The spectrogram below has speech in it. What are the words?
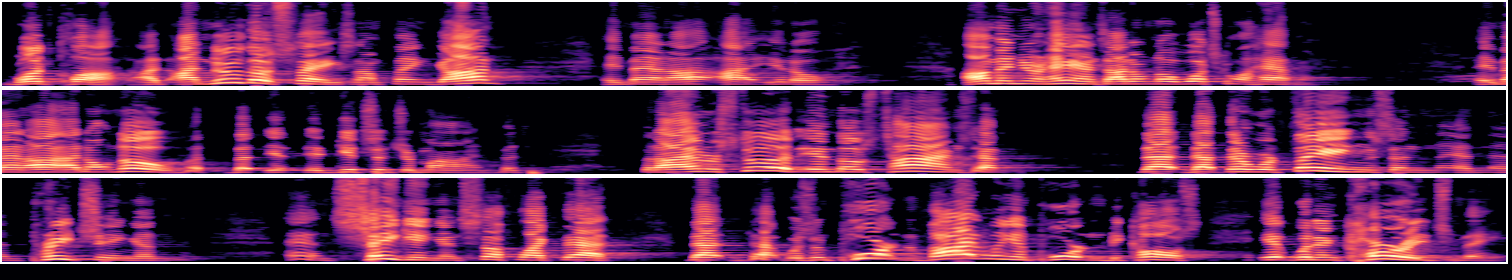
blood clot. I, I knew those things. And I'm thinking, God, amen, I, I, you know, I'm in your hands. I don't know what's going to happen. Amen. I, I don't know, but, but it, it gets into your mind. But, but I understood in those times that, that, that there were things and, and, and preaching and, and singing and stuff like that that, that was important, vitally important, because it would encourage me.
